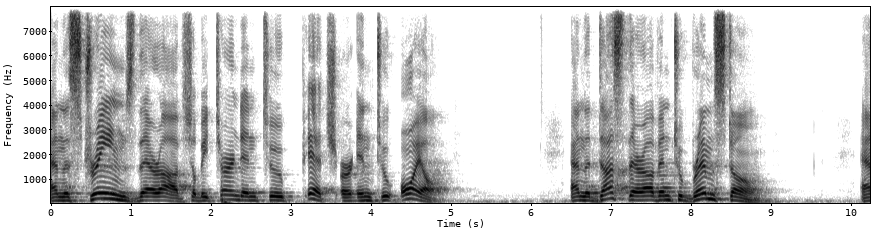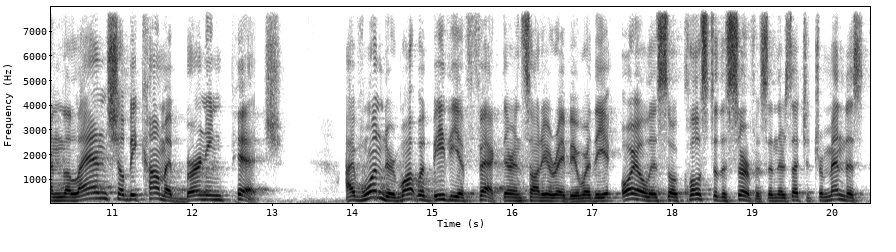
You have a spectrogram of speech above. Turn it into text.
and the streams thereof shall be turned into pitch or into oil, and the dust thereof into brimstone, and the land shall become a burning pitch. I've wondered what would be the effect there in Saudi Arabia, where the oil is so close to the surface and there's such a tremendous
